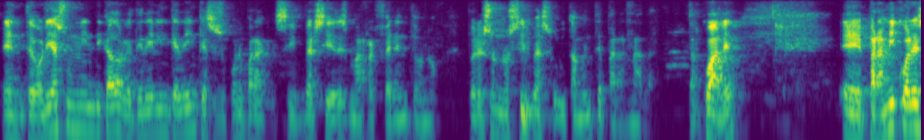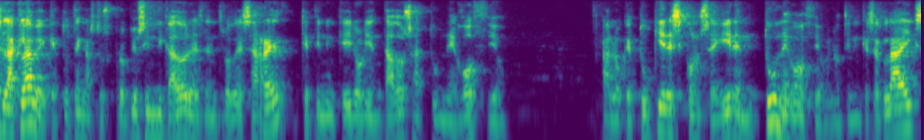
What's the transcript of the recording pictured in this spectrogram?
En teoría es un indicador que tiene LinkedIn que se supone para ver si eres más referente o no, pero eso no sirve absolutamente para nada. Tal cual, ¿eh? ¿eh? para mí, ¿cuál es la clave? Que tú tengas tus propios indicadores dentro de esa red que tienen que ir orientados a tu negocio, a lo que tú quieres conseguir en tu negocio, no tienen que ser likes,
